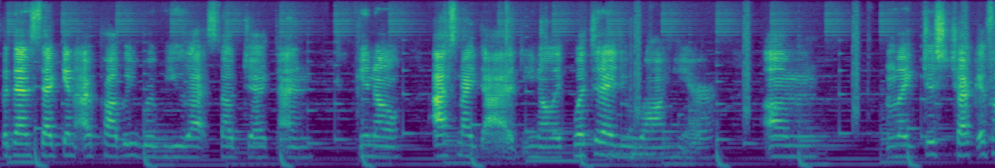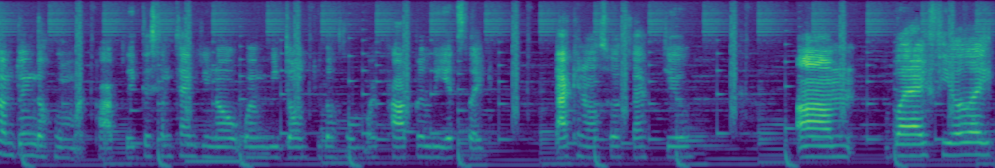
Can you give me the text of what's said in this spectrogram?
But then second, I probably review that subject and, you know, ask my dad, you know, like what did I do wrong here? Um like just check if I'm doing the homework properly because sometimes you know when we don't do the homework properly, it's like that can also affect you. Um but I feel like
